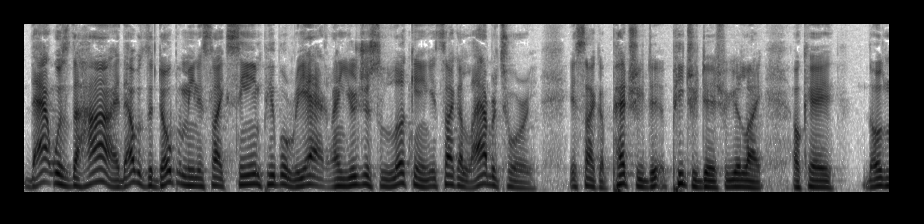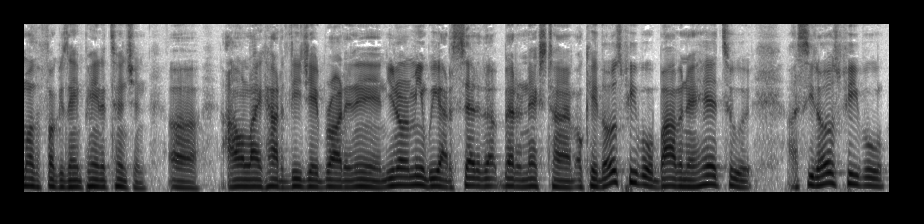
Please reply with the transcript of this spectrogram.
that was the high. That was the dopamine. It's like seeing people react. Like you're just looking. It's like a laboratory. It's like a petri di- petri dish where you're like, okay, those motherfuckers ain't paying attention. Uh, I don't like how the DJ brought it in. You know what I mean? We got to set it up better next time. Okay, those people are bobbing their head to it. I see those people,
